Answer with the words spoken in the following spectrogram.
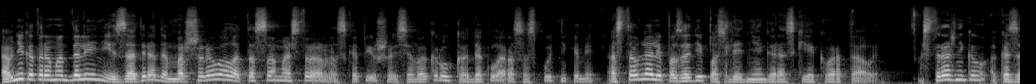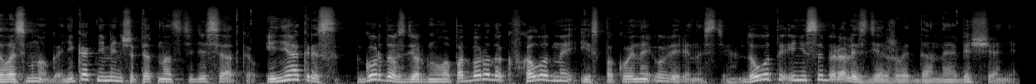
А в некотором отдалении за отрядом маршировала та самая стража, скопившаяся вокруг, когда Клара со спутниками оставляли позади последние городские кварталы. Стражников оказалось много, никак не меньше 15 десятков, и Неакрис гордо вздергнула подбородок в холодной и спокойной уверенности. Дуоты и не собирались сдерживать данное обещание.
